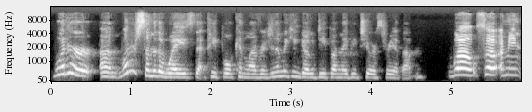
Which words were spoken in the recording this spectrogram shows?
what are um, what are some of the ways that people can leverage? And then we can go deep on maybe two or three of them. Well, so I mean,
